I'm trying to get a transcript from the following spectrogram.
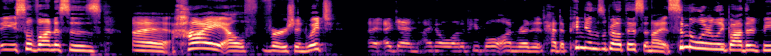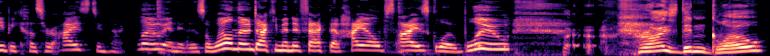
Sylvanas's uh high elf version, which I- again, I know a lot of people on Reddit had opinions about this, and I, similarly bothered me because her eyes do not glow, and it is a well-known documented fact that high elves' eyes glow blue. her eyes didn't glow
